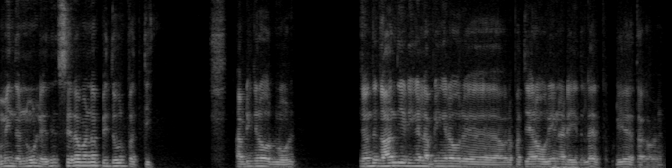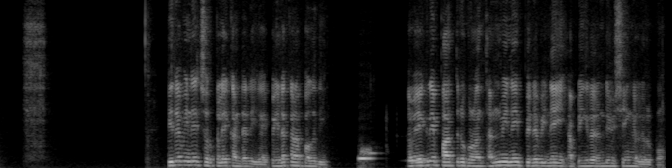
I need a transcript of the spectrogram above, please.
அமைந்த நூல் எது? சிரவண பிதூர் பத்தி அப்படிங்கிற ஒரு நூல். இது வந்து காந்தியடிகள் அப்படிங்கிற ஒரு அவரை பத்தியான உரைநடை இதில் இருக்கக்கூடிய தகவல். பிறவினை சொற்களை கண்டறிக. இப்ப இலக்கண பகுதி. நம்ம ஏற்கனவே பார்த்துருக்கோம். தன்வினை பிறவினை அப்படிங்கிற ரெண்டு விஷயங்கள் இருக்கும்.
